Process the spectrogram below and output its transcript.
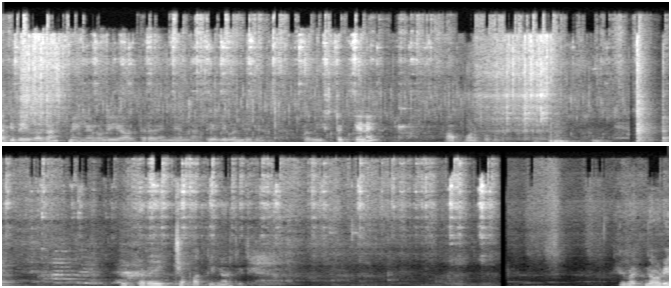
ಆಗಿದೆ ಇವಾಗ. ಮೇಲೆ ನೋಡಿ ಯಾವ ಥರ ಎಣ್ಣೆ ಎಲ್ಲ ತೇಲಿ ಬಂದಿದೆ ಅಂತ. ಸೊ ಇಷ್ಟಕ್ಕೇ ಆಫ್ ಮಾಡ್ಕೋಬೇಕು. ಈ ಕಡೆ ಚಪಾತಿ ನಡೆದಿದೆ. ಇವತ್ತು ನೋಡಿ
